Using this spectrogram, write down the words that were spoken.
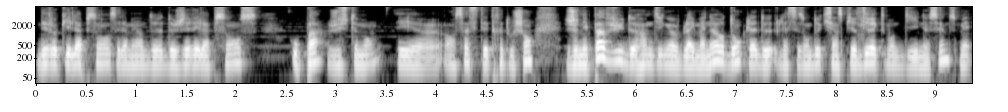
d'évoquer l'absence et la manière de gérer l'absence ou pas, justement. Et euh, en ça, c'était très touchant. Je n'ai pas vu The Hunting of Bly Manor, donc la saison 2 qui s'inspire directement de The Innocence, mais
